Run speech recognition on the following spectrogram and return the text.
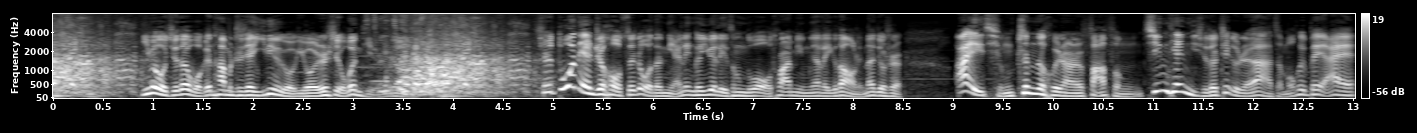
因为我觉得我跟他们之间一定有有人是有问题的，你知道吗？其实多年之后，随着我的年龄跟阅历增多，我突然明白了一个道理，那就是爱情真的会让人发疯。今天你觉得这个人啊，怎么会被爱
